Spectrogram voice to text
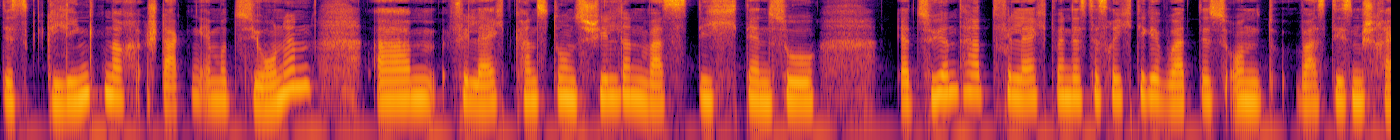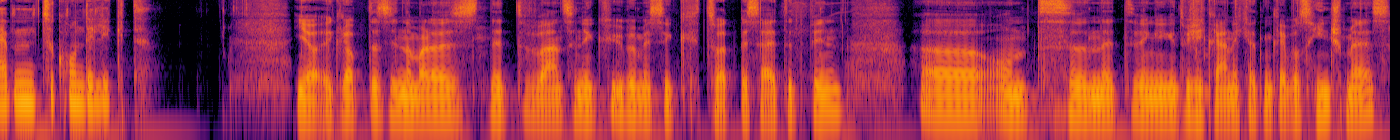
Das klingt nach starken Emotionen. Ähm, vielleicht kannst du uns schildern, was dich denn so erzürnt hat, vielleicht, wenn das das richtige Wort ist, und was diesem Schreiben zugrunde liegt? Ja, ich glaube, dass ich normalerweise nicht wahnsinnig übermäßig zart beseitigt bin äh, und nicht wegen irgendwelche Kleinigkeiten gleich was hinschmeiß.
